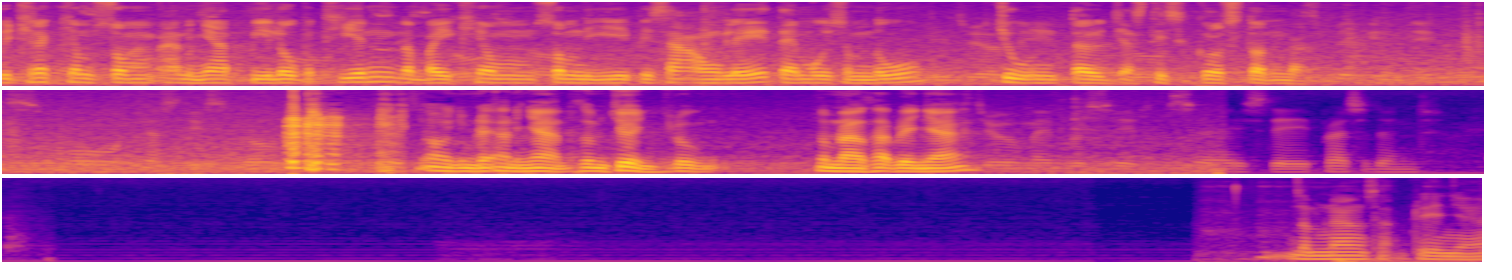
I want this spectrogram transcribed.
ដូច្នេះខ្ញុំសូមអនុញ្ញាតពីលោកប្រធានដើម្បីខ្ញុំសូមនិយាយភាសាអង់គ្លេសតែមួយសំណួរជូនទៅ Justice Goldstone បាទអរជំរាបអនុញ្ញាតសូមអញ្ជើញលោកតំណាងសហប្រញ្ញា តំណាងសហប្រញ្ញា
